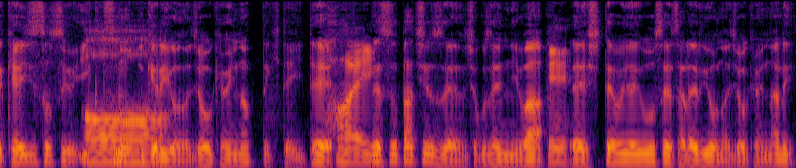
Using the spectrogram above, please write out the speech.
ー刑事訴追をいくつも受けるような状況になってきていて、はいでスーパーチューズデーの直前には、えええー出廷を要請されるような状況になり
